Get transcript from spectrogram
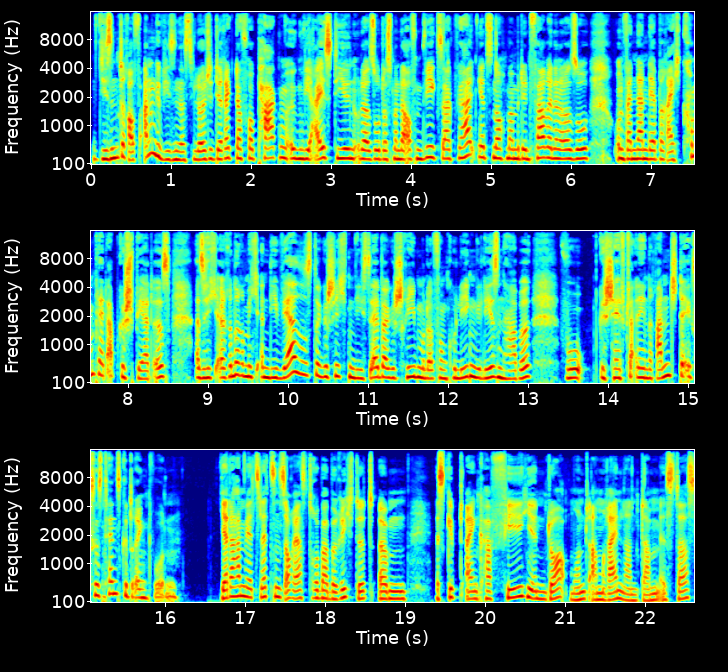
die sind darauf angewiesen, dass die Leute direkt davor parken, irgendwie Eis dealen oder so, dass man da auf dem Weg sagt, wir halten jetzt noch mal mit den Fahrrädern oder so. Und wenn dann der Bereich komplett abgesperrt ist, also ich erinnere mich an diverseste Geschichten, die ich selber geschrieben oder von Kollegen gelesen habe, wo Geschäfte an den Rand der Existenz gedrängt wurden. Ja, da haben wir jetzt letztens auch erst drüber berichtet. Ähm, es gibt ein Café hier in Dortmund, am Rheinlanddamm ist das.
